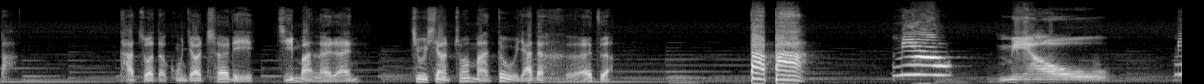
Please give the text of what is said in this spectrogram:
爸。他坐的公交车里挤满了人，就像装满豆芽的盒子。爸爸，喵，喵，喵，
